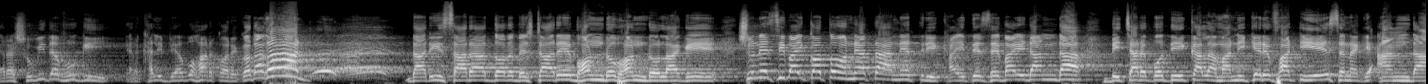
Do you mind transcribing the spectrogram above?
এরা সুবিধাভোগী, এরা খালি ব্যবহার করে। কথা কন! দাড়ি সারা দরবেশটারে ভণ্ড ভণ্ড লাগে। শুনেছি ভাই, কত নেতা নেত্রী খাইতেছে ভাই ডান্ডা। বিচারপতি কালামানিকের ফাটিয়েছে নাকি আন্ডা?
